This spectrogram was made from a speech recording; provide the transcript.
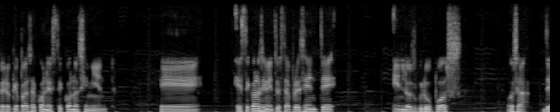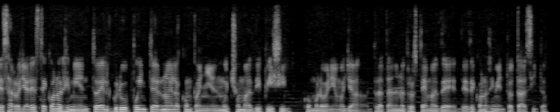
Pero ¿qué pasa con este conocimiento? Eh, este conocimiento está presente en los grupos, o sea, desarrollar este conocimiento del grupo interno de la compañía es mucho más difícil, como lo veníamos ya tratando en otros temas de, ese conocimiento tácito,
